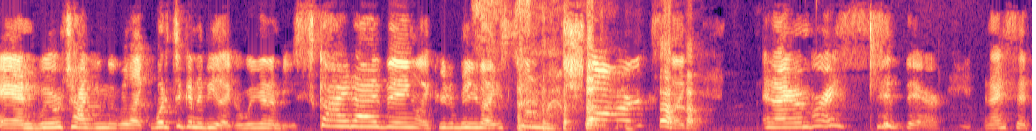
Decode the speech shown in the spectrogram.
And we were talking. We were like, "What's it gonna be like? Are we gonna be skydiving? Like, we're gonna be like swimming with sharks? Like?" And I remember I stood there and I said,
